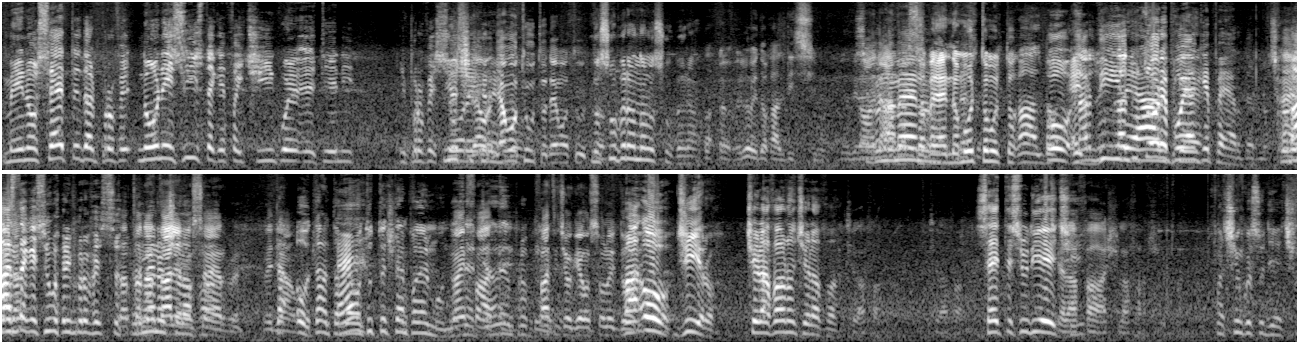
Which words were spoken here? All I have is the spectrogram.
meno 7 dal professore. Non esiste che fai 5 e tieni il Io professore. ci Diamo, tutto, diamo tutto. Lo supera o non lo supera? Eh, Lo vedo caldissimo. la Secondo verità. me sto non- venendo molto molto caldo. Oh, E l'adduttore anche- puoi anche perderlo. Secondo Basta me- che superi il professore. Tanto non Natale ce la non fa. serve, vediamo. oh, tanto Eh? abbiamo tutto il tempo del mondo. no, Sergio, infatti, non è un problema. infatti giochiamo solo i 12. Ma oh, giro, ce la fa o non ce la fa? Ce la fa, ce la fa. 7 su Ce 10? la fa, ce la fa, ce la fa. Fa 5 su 10.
